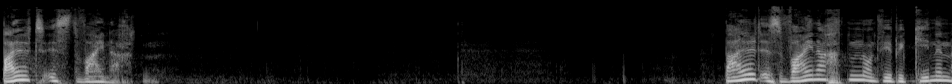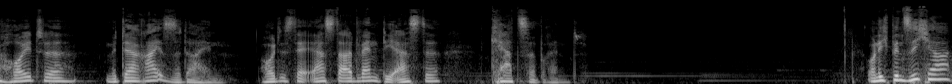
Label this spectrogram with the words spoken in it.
Bald ist Weihnachten. Bald ist Weihnachten und wir beginnen heute mit der Reise dahin. Heute ist der erste Advent, die erste Kerze brennt. Und ich bin sicher,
